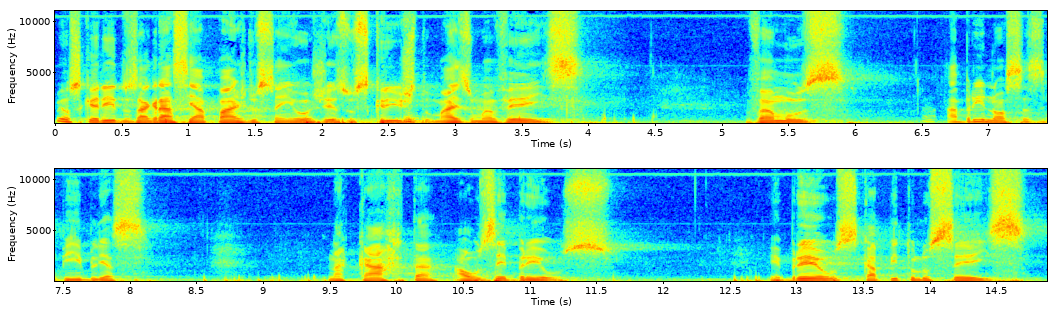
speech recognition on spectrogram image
Meus queridos, a graça e a paz do Senhor Jesus Cristo, mais uma vez, vamos abrir nossas Bíblias na carta aos Hebreus. Hebreus capítulo 6.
